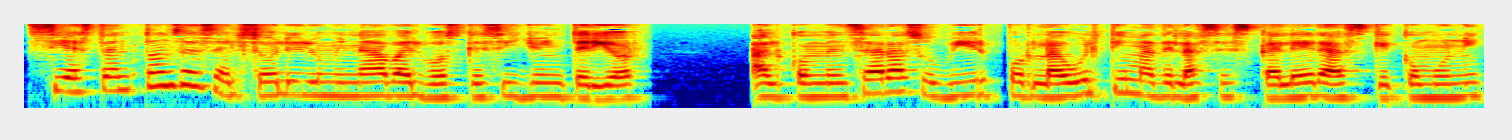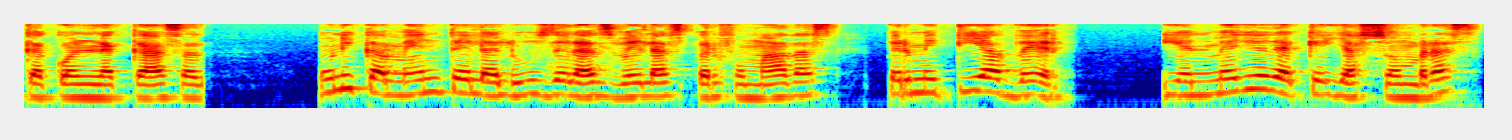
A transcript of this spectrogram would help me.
Si hasta entonces el sol iluminaba el bosquecillo interior, al comenzar a subir por la última de las escaleras que comunica con la casa, únicamente la luz de las velas perfumadas permitía ver, y en medio de aquellas sombras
